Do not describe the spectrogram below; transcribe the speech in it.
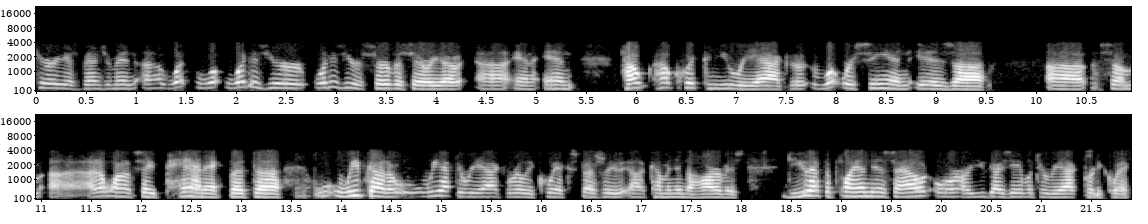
curious, Benjamin. Uh, what, what what is your what is your service area, uh, and and how how quick can you react? Uh, what we're seeing is uh, uh, some uh, I don't want to say panic, but uh, we've got to we have to react really quick, especially uh, coming into harvest. Do you have to plan this out, or are you guys able to react pretty quick?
